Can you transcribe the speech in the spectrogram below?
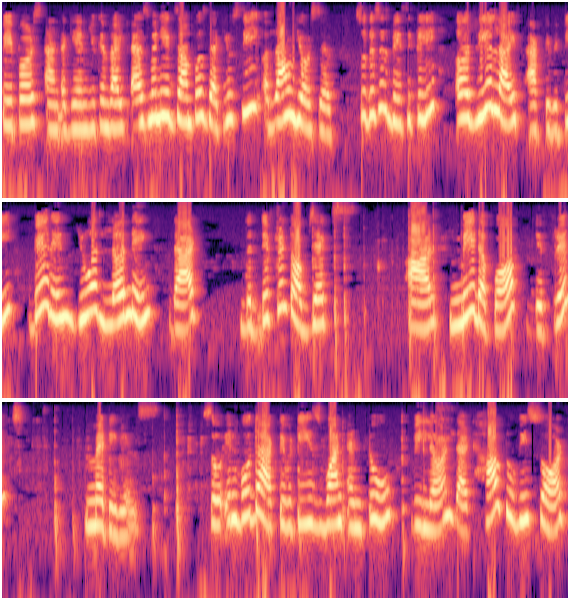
papers and again you can write as many examples that you see around yourself. So this is basically a real life activity wherein you are learning that the different objects are made up of different materials. So in both the activities 1 and 2, we learned that how to we sort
